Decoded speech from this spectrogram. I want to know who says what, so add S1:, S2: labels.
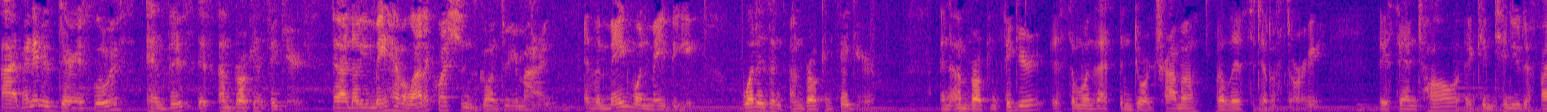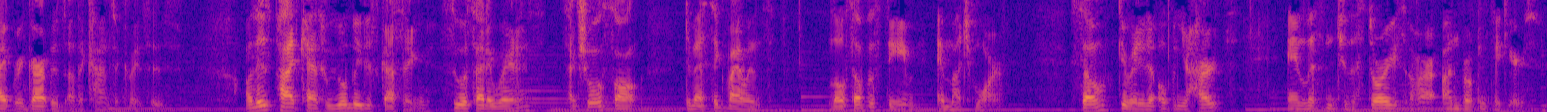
S1: Hi, my name is Darius Lewis, and this is Unbroken Figures. And I know you may have a lot of questions going through your mind, and the main one may be what is an unbroken figure? An unbroken figure is someone that's endured trauma but lives to tell the story. They stand tall and continue to fight regardless of the consequences. On this podcast, we will be discussing suicide awareness, sexual assault, domestic violence, low self esteem, and much more. So, get ready to open your hearts and listen to the stories of our unbroken figures.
